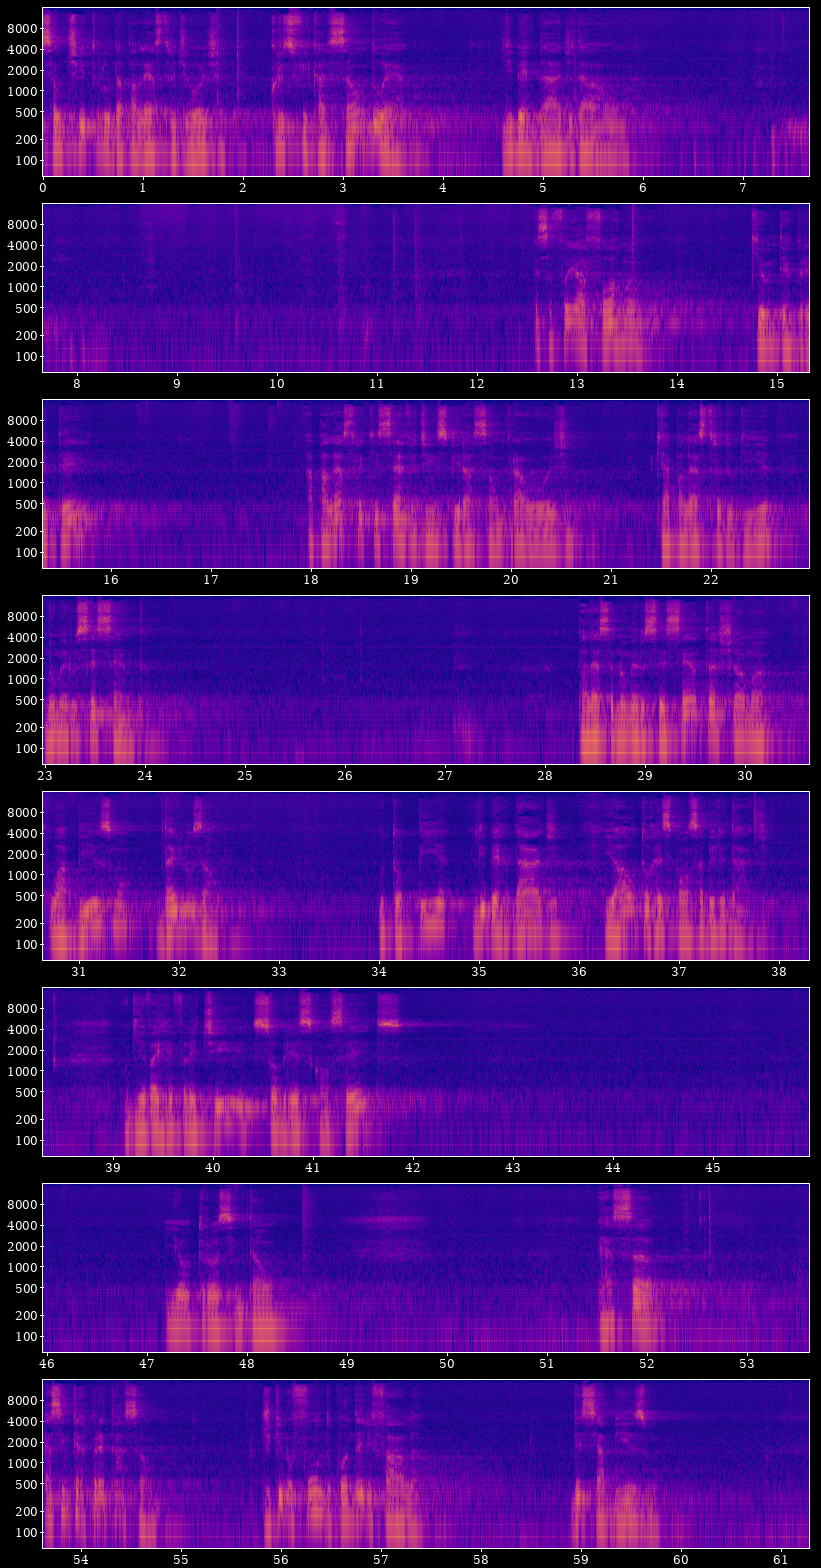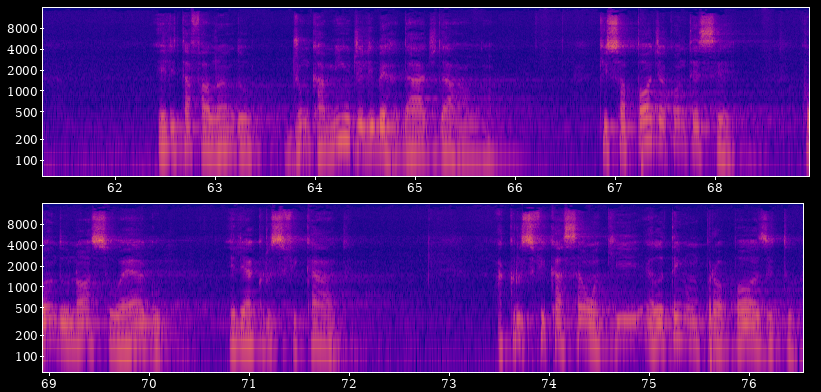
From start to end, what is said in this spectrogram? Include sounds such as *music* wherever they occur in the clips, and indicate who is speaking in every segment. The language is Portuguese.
Speaker 1: Esse é o título da palestra de hoje: Crucificação do Ego, Liberdade da Alma. Essa foi a forma que eu interpretei. A palestra que serve de inspiração para hoje, que é a palestra do guia, número 60. Palestra número 60 chama O Abismo da Ilusão. Utopia, liberdade e autorresponsabilidade. O guia vai refletir sobre esses conceitos. E eu trouxe então essa essa interpretação de que no fundo quando ele fala desse abismo, ele está falando de um caminho de liberdade da alma, que só pode acontecer quando o nosso ego ele é crucificado. A crucificação aqui, ela tem um propósito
